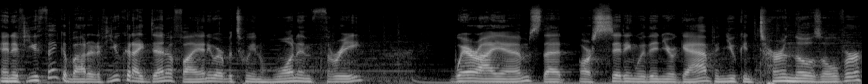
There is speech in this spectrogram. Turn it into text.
And if you think about it, if you could identify anywhere between one and three where I am's that are sitting within your gap, and you can turn those over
